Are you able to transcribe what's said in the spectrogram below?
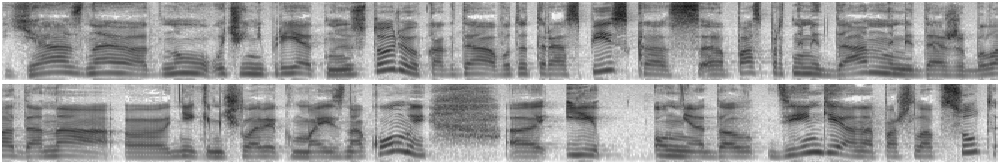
Я знаю одну очень неприятную историю, когда вот эта расписка с э, паспортными данными даже была дана э, неким человеком моей знакомой, э, и он не отдал деньги, она пошла в суд,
